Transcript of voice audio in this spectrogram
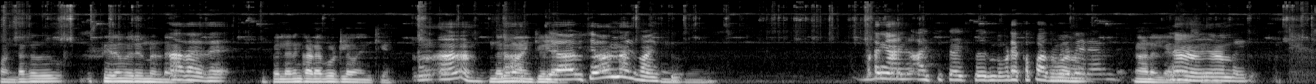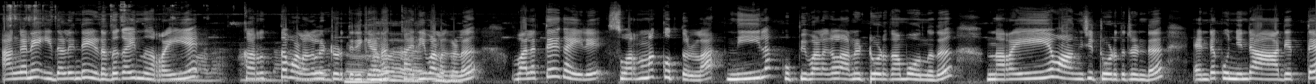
പണ്ടൊക്കെ അത് സ്ഥിരം വരുന്നുണ്ട്. അതെ അതെ. ഇപ്പൊ എല്ലാരും കടയിൽ പോയിട്ടില്ല വാങ്ങിക്കുക എന്നാലും വാങ്ങിക്കൂല? അത്യാവശ്യം വന്നാലും വാങ്ങിക്കൂ. ഇവിടെ ഞാൻ ആഴ്ചക്ക് ആഴ്ച വരുമ്പോ ഇവിടെയൊക്കെ പതിവാണ്. ആണല്ലേ? ആ ഞാൻ വരും. അങ്ങനെ ഇതളിന്റെ ഇടതുകൈ നിറയെ കറുത്ത വളകൾ ഇട്ടുകൊടുത്തിരിക്കുകയാണ്. കരിവളകൾ. വലത്തെ കയ്യിലെ സ്വർണക്കൊത്തുള്ള നീല കുപ്പിവളകളാണ് ഇട്ട് കൊടുക്കാൻ പോകുന്നത്. നിറയെ വാങ്ങിച്ച് ഇട്ട് കൊടുത്തിട്ടുണ്ട് എന്റെ കുഞ്ഞിന്റെ ആദ്യത്തെ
